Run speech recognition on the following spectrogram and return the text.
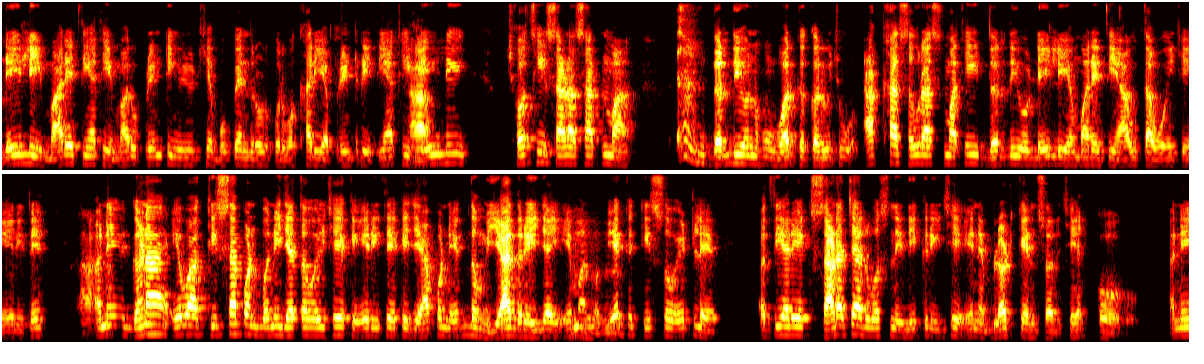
ડેઈલી મારે ત્યાંથી મારું પ્રિન્ટિંગ યુનિટ છે ભૂપેન્દ્ર રોડ પર વખારીયા પ્રિન્ટરી ત્યાંથી. ડેઈલી છ થી સાડા સાતમાં દર્દીઓનું હું વર્ક કરું છું. આખા સૌરાષ્ટ્રમાંથી દર્દીઓ ડેઈલી અમારે ત્યાં આવતા હોય છે એ રીતે. અને ઘણા એવા કિસ્સા પણ બની જતા હોય છે કે એ રીતે કે જે આપણને એકદમ યાદ રહી જાય. એમાંનો એક કિસ્સો એટલે અત્યારે એક સાડા ચાર વર્ષની દીકરી છે એને બ્લડ કેન્સર છે. અને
